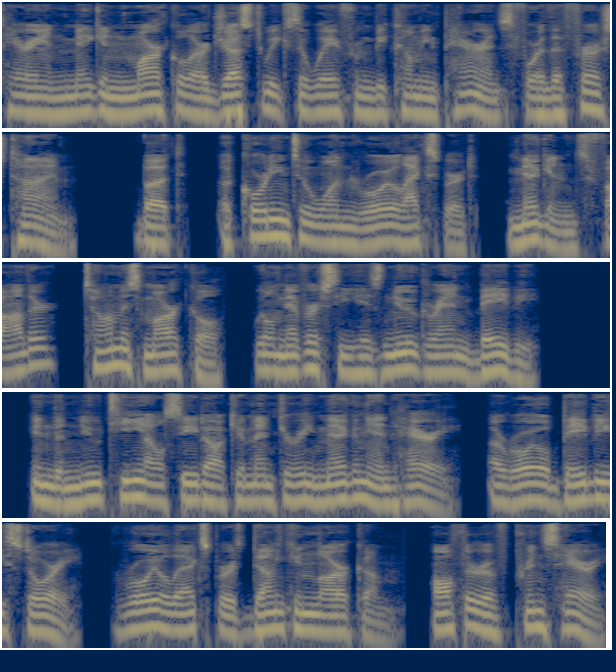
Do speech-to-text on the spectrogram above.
Harry and Meghan Markle are just weeks away from becoming parents for the first time. But, according to one royal expert, Meghan's father, Thomas Markle, will never see his new grandbaby. In the new TLC documentary Meghan and Harry, A Royal Baby Story, royal expert Duncan Larcombe, author of Prince Harry,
